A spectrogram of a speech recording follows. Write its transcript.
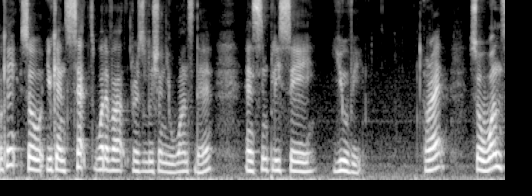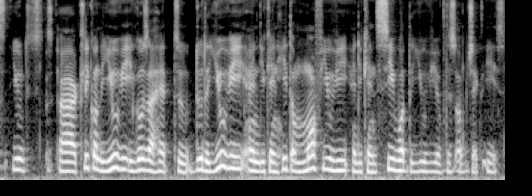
Okay, so you can set whatever resolution you want there and simply say UV. Alright, so once you uh, click on the UV, it goes ahead to do the UV and you can hit on Morph UV and you can see what the UV of this object is.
